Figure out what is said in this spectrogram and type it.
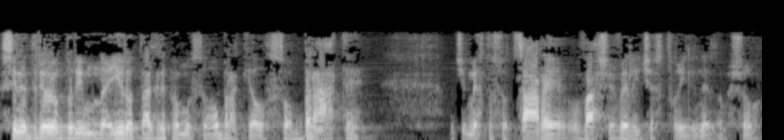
Синедрионот дори на Ирод, Агрипа му се обракел со брате, значи место со царе, ваше величество или не знам шо,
